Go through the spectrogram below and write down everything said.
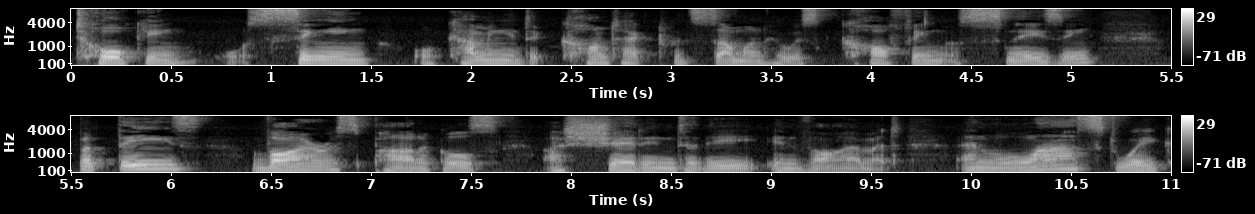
talking or singing or coming into contact with someone who is coughing or sneezing, but these virus particles are shed into the environment. And last week,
